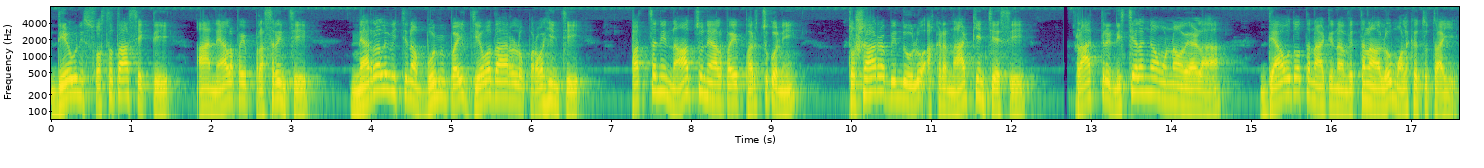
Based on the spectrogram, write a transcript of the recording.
దేవుని స్వస్థతా శక్తి ఆ నేలపై ప్రసరించి నెర్రలు విచ్చిన భూమిపై జీవధారలు ప్రవహించి పచ్చని నాచు నేలపై పరుచుకొని తుషార బిందువులు అక్కడ నాట్యం చేసి రాత్రి నిశ్చలంగా ఉన్న వేళ దేవదత్త నాటిన విత్తనాలు మొలకెత్తుతాయి.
